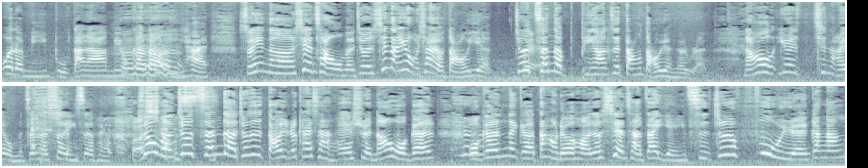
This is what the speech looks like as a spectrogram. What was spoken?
为了弥补大家没有看到的遗憾，所以呢，现场我们就现在，因为我们现在有导演，就是真的平常在当导演的人。然后因为现场还有我们真的摄影师的朋友，所以我们就真的就是导演就开始很 action。然后我跟我跟那个大红刘德华就现场再演一次，就是复原刚刚。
